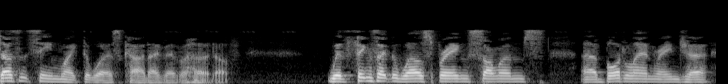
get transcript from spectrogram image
Doesn't seem like the worst card I've ever heard of. With things like the Wellspring, Solemns, uh, Borderland Ranger,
